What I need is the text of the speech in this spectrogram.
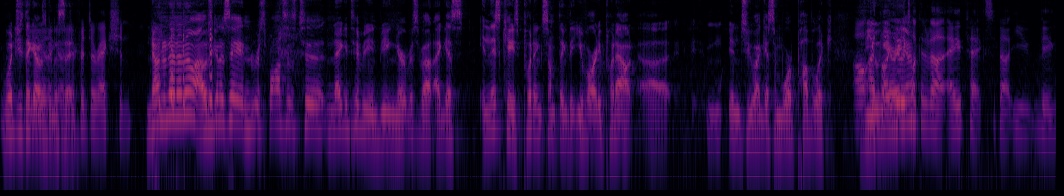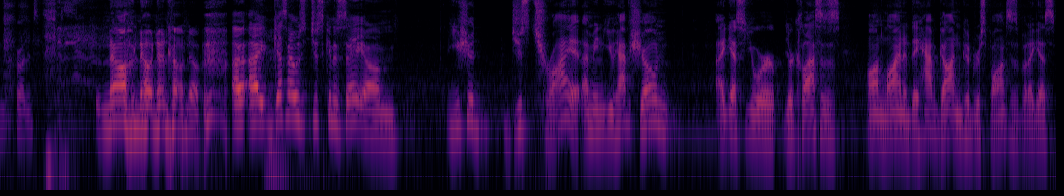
What do you think I was You're gonna go say? A different direction. No, no, no, no, no. I was gonna say in responses to negativity and being nervous about, I guess, in this case, putting something that you've already put out uh, into, I guess, a more public Oh, I thought area. you were talking about Apex, about you being brought into the video. No, no, no, no, no. I, I guess I was just gonna say, um, you should just try it. I mean, you have shown, I guess, your your classes online, and they have gotten good responses. But I guess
